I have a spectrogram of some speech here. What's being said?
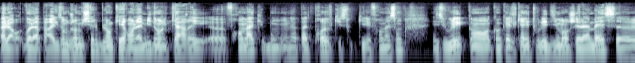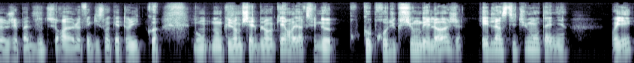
Alors voilà, par exemple, Jean-Michel Blanquer, on l'a mis dans le carré euh, franc-mac. Bon, on n'a pas de preuve qu'il est franc-maçon. Et si vous voulez, quand, quand quelqu'un est tous les dimanches à la messe, euh, j'ai pas de doute sur euh, le fait qu'il soit catholique. Quoi. Bon, donc Jean-Michel Blanquer, on va dire que c'est une coproduction des loges et de l'Institut Montaigne. Vous voyez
